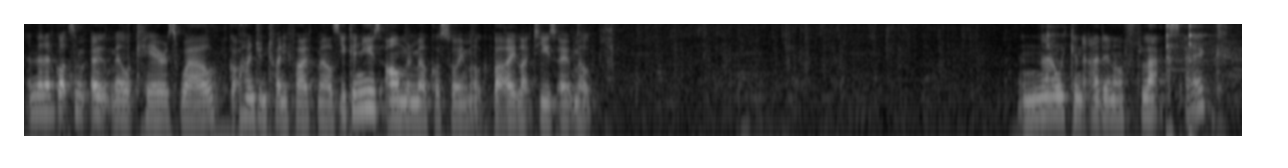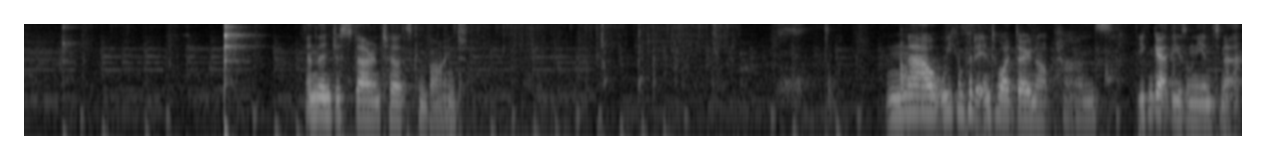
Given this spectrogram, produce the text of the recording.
And then I've got some oat milk here as well. I've got 125 mils. You can use almond milk or soy milk, but I like to use oat milk. And now we can add in our flax egg. And then just stir until it's combined. Now we can put it into our donut pans. You can get these on the internet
